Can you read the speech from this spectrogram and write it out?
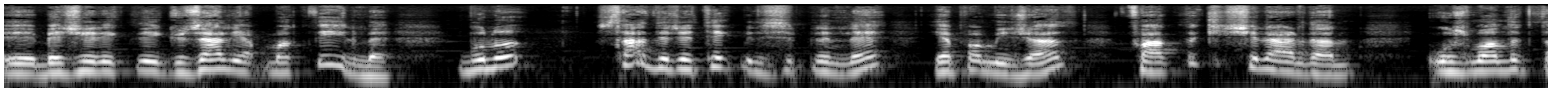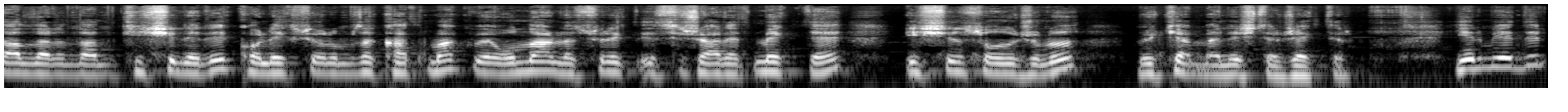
e, becerikli, güzel yapmak değil mi? Bunu sadece tek bir disiplinle yapamayacağız. Farklı kişilerden, uzmanlık dallarından kişileri koleksiyonumuza katmak ve onlarla sürekli istişare etmek de işin sonucunu mükemmelleştirecektir. 27.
